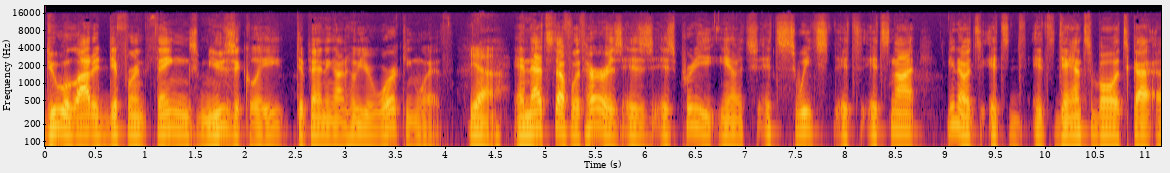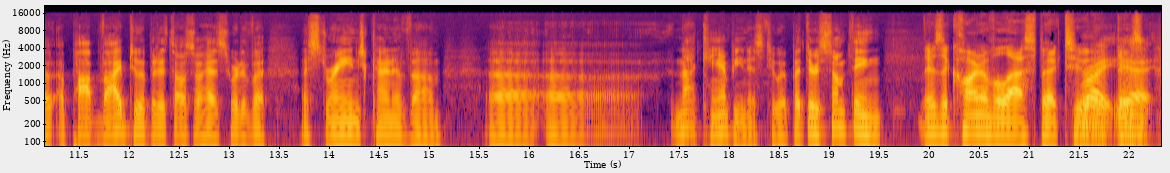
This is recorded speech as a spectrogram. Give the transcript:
do a lot of different things musically depending on who you're working with Yeah. and that stuff with her is is is pretty you know it's it's sweet it's it's not you know it's it's it's danceable it's got a, a pop vibe to it but it also has sort of a, a strange kind of um uh uh not campiness to it but there's something There's a carnival aspect to Right, it. There's- yeah.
